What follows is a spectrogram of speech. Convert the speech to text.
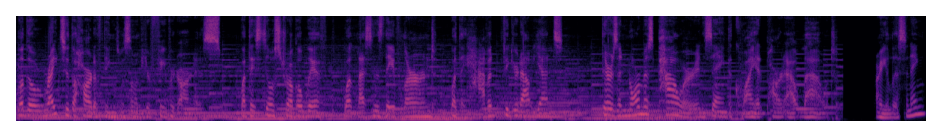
We'll go right to the heart of things with some of your favorite artists what they still struggle with, what lessons they've learned, what they haven't figured out yet. There's enormous power in saying the quiet part out loud. Are you listening?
